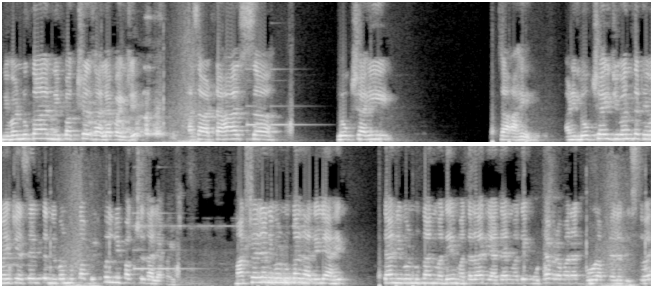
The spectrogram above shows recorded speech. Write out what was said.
निवडणुका निपक्ष झाल्या पाहिजे असा अट्टहास लोकशाहीचा आहे. आणि लोकशाही जिवंत ठेवायची असेल तर निवडणुका बिलकुल निपक्ष झाल्या पाहिजे. मागच्या ज्या निवडणुका झालेल्या आहेत त्या निवडणुकांमध्ये मतदार याद्यांमध्ये मोठ्या प्रमाणात घोळ आपल्याला दिसतोय.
